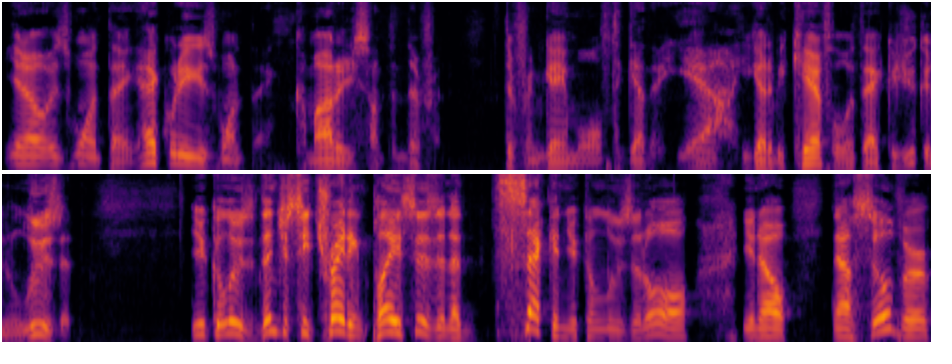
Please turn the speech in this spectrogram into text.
you know, is one thing. Equity is one thing. Commodity is something different. Different game altogether. Yeah, you got to be careful with that because you can lose it. You can lose it. Then you see trading places in a second, you can lose it all. You know, now silver,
